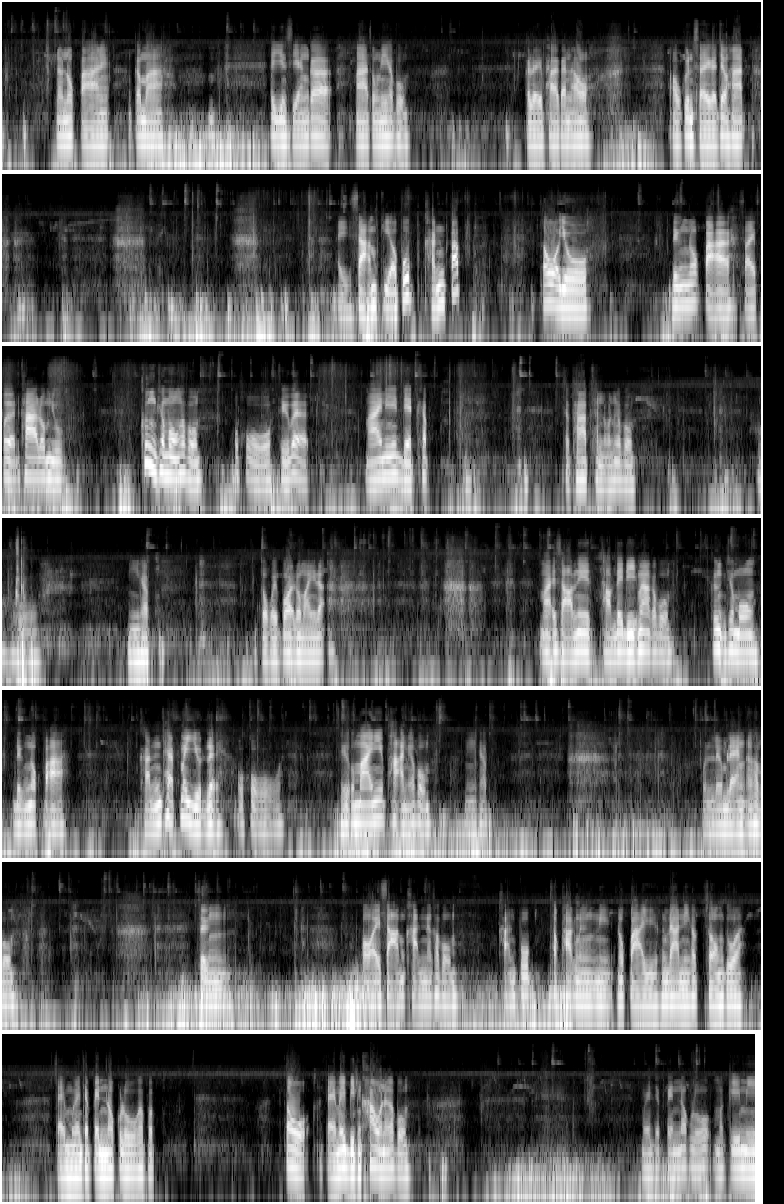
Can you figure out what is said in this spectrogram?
แล้วนกป่าเนี่ยก็มา ได้ยินเสียงก็มาตรงนี้ครับผม ก็เลยพากันเอา เอาขึ้นใส่กับเจ้าฮัทไอ้สามเกี่ยวปุ๊บขันปั๊บโตอยู่ ดึงนกป่าสายเปิดคาลมอยู่ ครึ่งชั่วโมงครับผม โอ้โห ถือว่าไม้นี้เด็ดครับ สภาพถนนครับผม โอ้โห นี่ครับ ตกไปปล่อยลงมาอีกแล้วไม้สามนี่ทำได้ดีมากครับผม ครึ่งชั่วโมง ดึงนกปลา ขันแทบไม่หยุดเลย โอ้โห ถือว่าไม้นี้ผ่านครับผม นี่ครับ ฝนเริ่มแรงแล้วครับผม ซึ่ง ปล่อยสามขันนะครับผม ขันปุ๊บสักพักหนึ่งนี่นกป่าอยู่ทางด้านนี้ครับสองตัว แต่เหมือนจะเป็นนกรูครับแบบโตแต่ไม่บินเข้านะครับผม เหมือนจะเป็นนกรู้เมื่อกี้มี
